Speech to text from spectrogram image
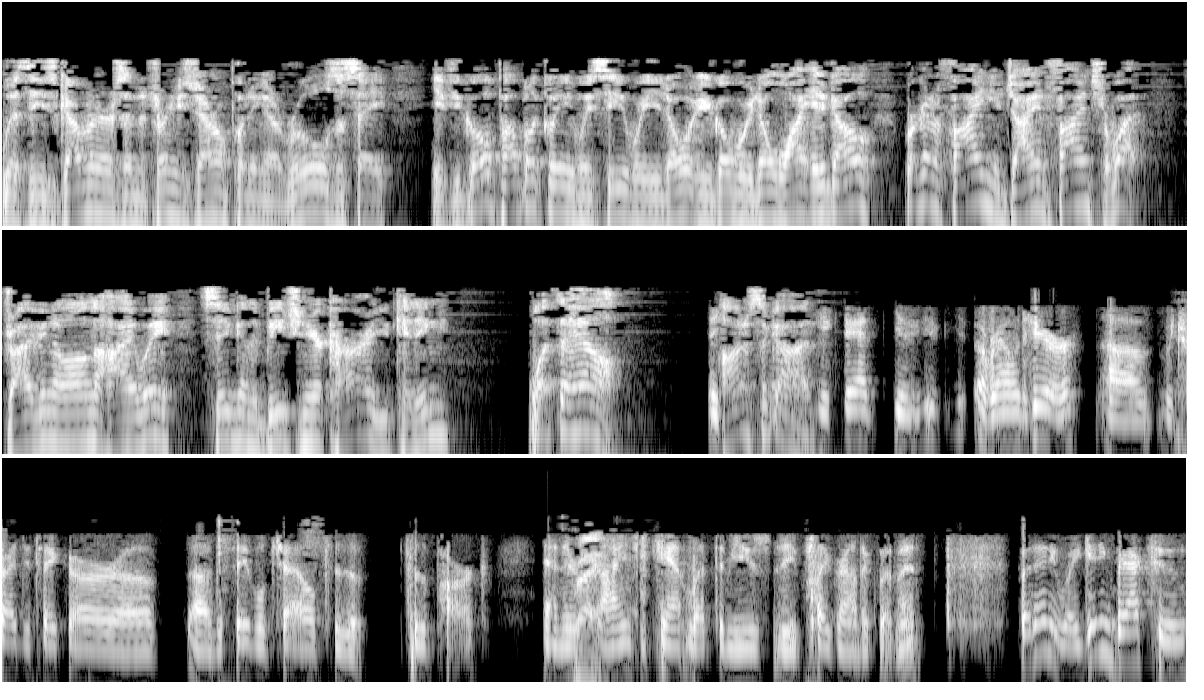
with these governors and attorneys general putting out rules to say if you go publicly and we see where you don't you go where we don't want you to go, we're going to fine you giant fines for what? Driving along the highway, sitting on the beach in your car? Are you kidding? What the hell? Honest to God. You can't. You, you, around here, uh, we tried to take our uh, uh, disabled child to the to the park, and there's Right. signs you can't let them use the playground equipment. But anyway, getting back to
